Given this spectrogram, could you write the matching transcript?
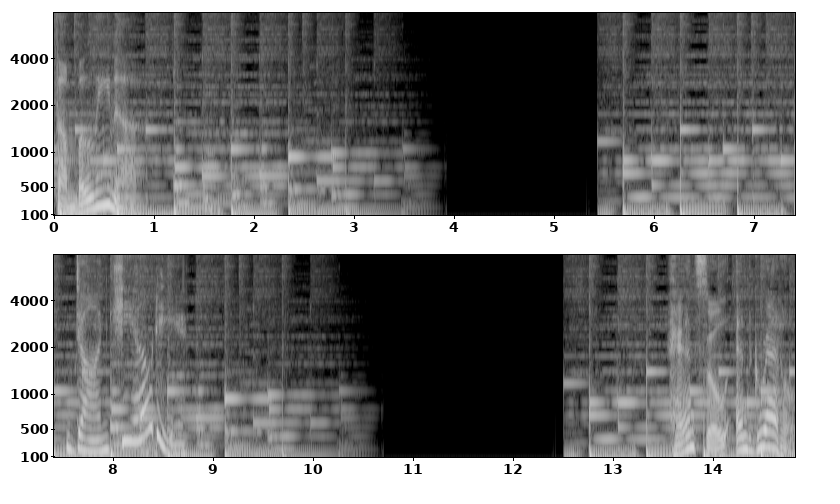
Thumbelina. Don Quixote. Hansel and Gretel.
